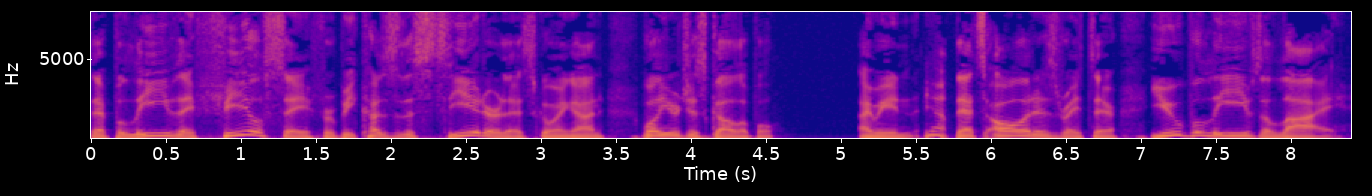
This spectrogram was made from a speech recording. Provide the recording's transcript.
that believe they feel safer because of this theater that's going on, well, you're just gullible. I mean, that's all it is right there. You believe the lie.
